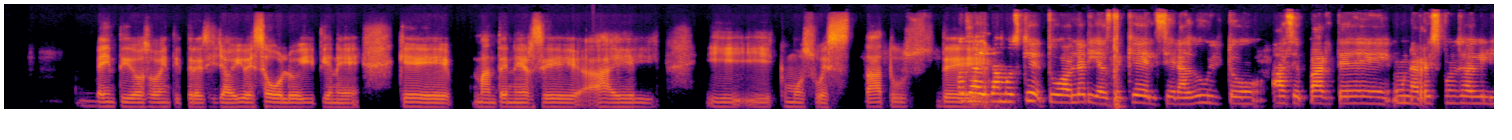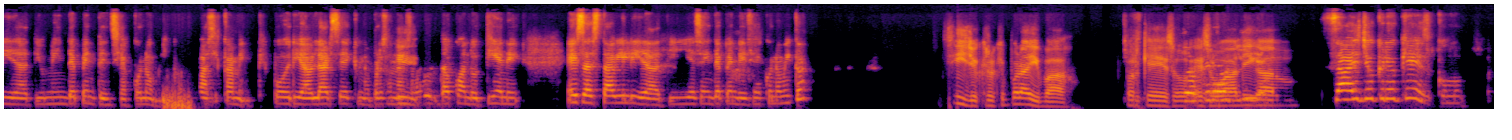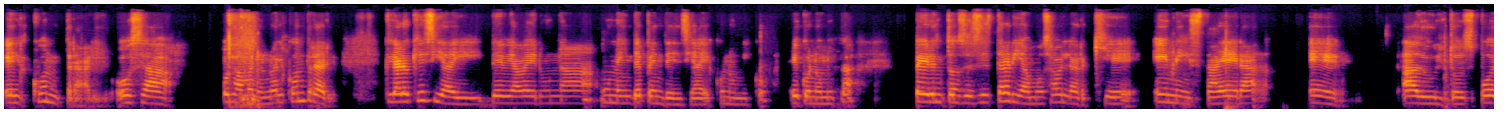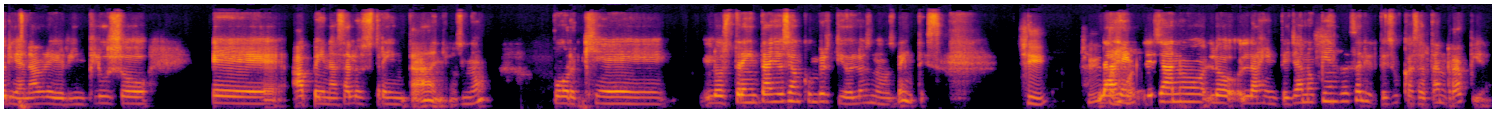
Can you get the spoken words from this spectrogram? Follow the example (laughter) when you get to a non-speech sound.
22 o 23 y ya vive solo y tiene que mantenerse a él y, como su estatus de... O sea, digamos que tú hablarías de que el ser adulto hace parte de una responsabilidad y una independencia económica, básicamente. Podría hablarse de que una persona es adulta cuando tiene esa estabilidad y esa independencia económica. Sí, yo creo que por ahí va, porque eso, eso va ligado. Sabes, yo creo que es como el contrario, o sea, o sea, bueno, no el contrario. Claro que sí, ahí debe haber una, independencia económico, económica, pero entonces estaríamos a hablar que en esta era eh, adultos podrían haber incluso eh, apenas a los 30 años, ¿no? Porque los 30 años se han convertido en los nuevos 20. Sí, sí. La gente, ya no, la gente ya no piensa salir de su casa tan rápido.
